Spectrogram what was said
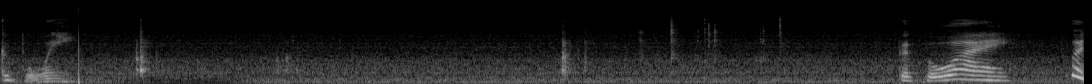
Good boy. Good boy. Good.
